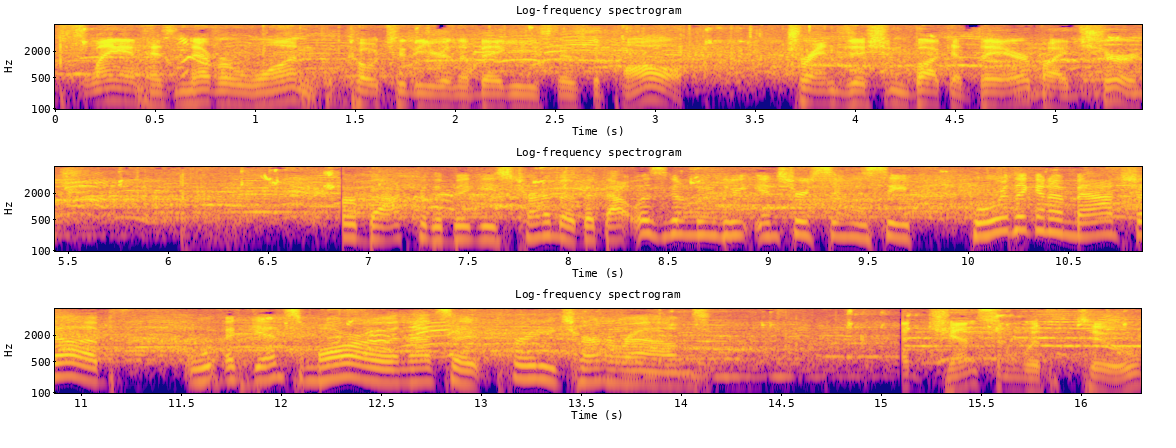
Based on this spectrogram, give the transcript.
Flan has never won Coach of the Year in the Big East as DePaul transition bucket there by Church. We're back for the Big East tournament, but that was going to be interesting to see who are they going to match up against Morrow, and that's a pretty turnaround. Jensen with two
